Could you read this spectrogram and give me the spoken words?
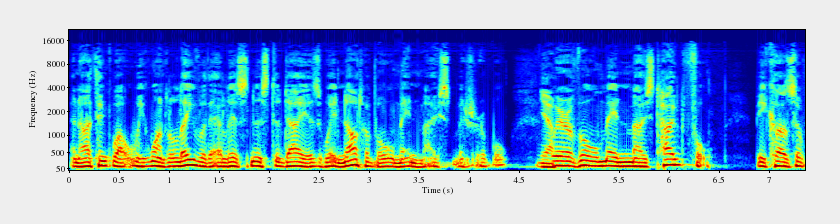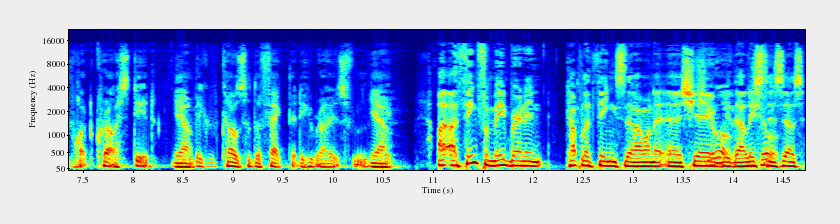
And I think what we want to leave with our listeners today is we're not of all men most miserable. Yeah. We're of all men most hopeful because of what Christ did. Yeah. Because of the fact that he rose from the Yeah. dead. I, think for me, Brenton, a couple of things that I want to uh, share Sure, with our listeners sure. is,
